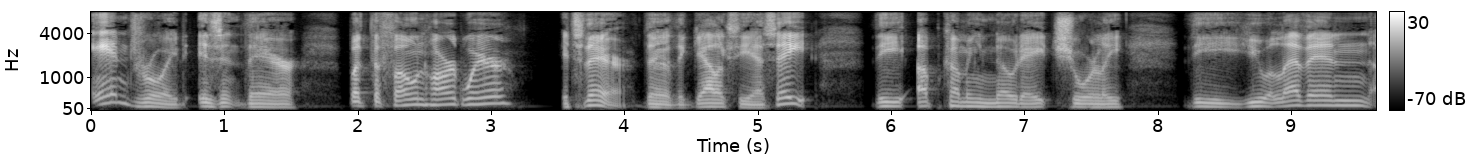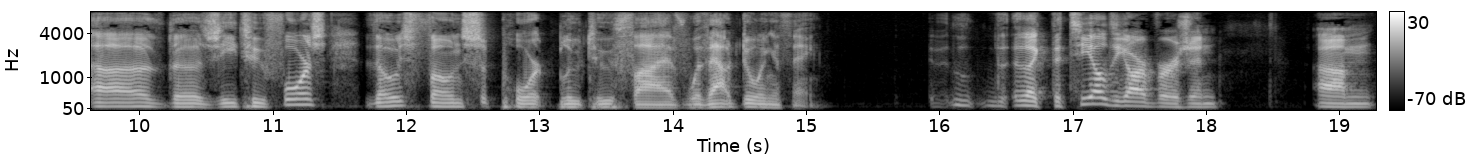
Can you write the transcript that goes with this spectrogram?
Android isn't there, but the phone hardware, it's there. The, the Galaxy S8, the upcoming Note 8, surely, the U11, uh, the Z2 Force, those phones support Bluetooth 5 without doing a thing. Like the TLDR version, um,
